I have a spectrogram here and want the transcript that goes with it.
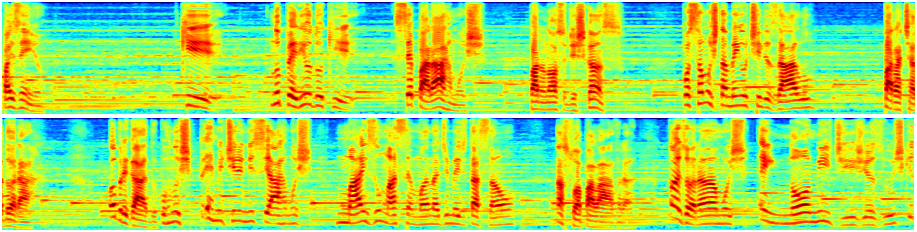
Paizinho, que no período que separarmos para o nosso descanso, possamos também utilizá-lo para te adorar. Obrigado por nos permitir iniciarmos mais uma semana de meditação na Sua palavra. Nós oramos em nome de Jesus, que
